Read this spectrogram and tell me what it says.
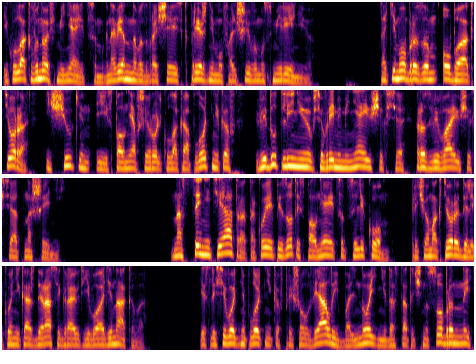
и кулак вновь меняется, мгновенно возвращаясь к прежнему фальшивому смирению. Таким образом, оба актера, и Щукин, и исполнявший роль кулака Плотников, ведут линию все время меняющихся, развивающихся отношений. На сцене театра такой эпизод исполняется целиком, причем актеры далеко не каждый раз играют его одинаково. Если сегодня Плотников пришел вялый, больной, недостаточно собранный,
